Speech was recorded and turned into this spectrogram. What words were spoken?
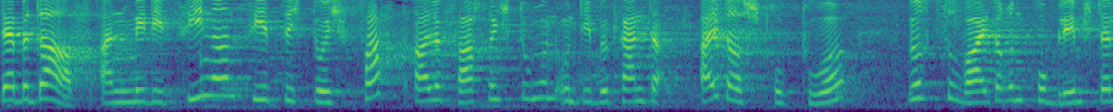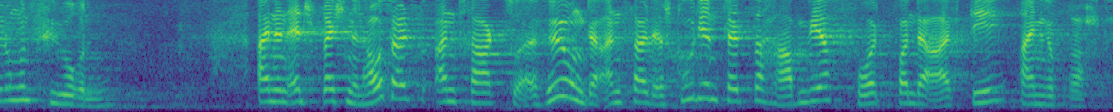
Der Bedarf an Medizinern zieht sich durch fast alle Fachrichtungen, und die bekannte Altersstruktur wird zu weiteren Problemstellungen führen. Einen entsprechenden Haushaltsantrag zur Erhöhung der Anzahl der Studienplätze haben wir von der AfD eingebracht.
